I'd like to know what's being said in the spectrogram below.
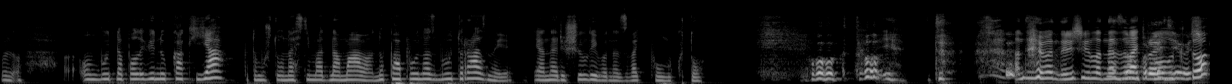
он, он будет наполовину как я, потому что у нас с ним одна мама, но папы у нас будут разные. И она решила его назвать Полукто. Полукто? Она его решила назвать Полукто.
